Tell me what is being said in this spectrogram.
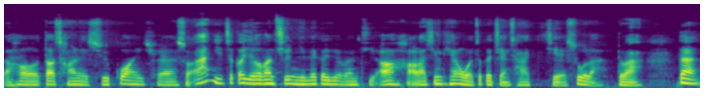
然后到厂里去逛一圈，说啊，你这个有问题，你那个有问题啊。好了，今天我这个检查结束了，对吧？但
